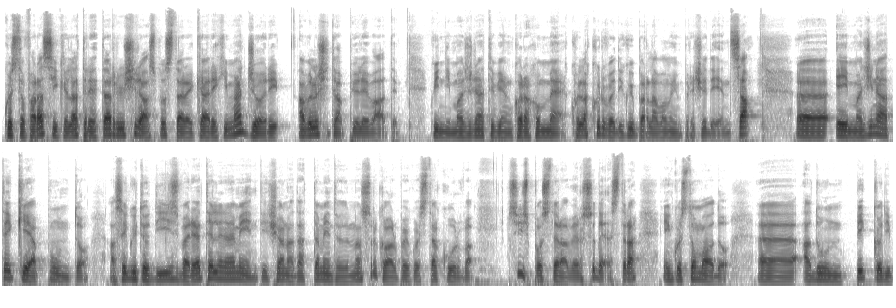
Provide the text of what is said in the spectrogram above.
Questo farà sì che l'atleta riuscirà a spostare carichi maggiori a velocità più elevate. Quindi immaginatevi ancora con me quella curva di cui parlavamo in precedenza eh, e immaginate che appunto a seguito di svariati allenamenti c'è un adattamento del nostro corpo e questa curva si sposterà verso destra e in questo modo eh, ad un picco di,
